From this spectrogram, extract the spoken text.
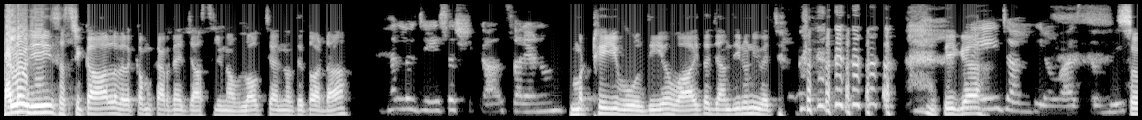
ਹੈਲੋ ਜੀ ਸਤਿ ਸ਼੍ਰੀ ਅਕਾਲ। ਵੈਲਕਮ ਕਰਦੇ ਹਾਂ ਜਸਲੀਨਾ ਵਲੌਗ ਚੈਨਲ ਤੇ ਤੁਹਾਡਾ। ਹੈਲੋ ਜੀ ਸਤਿ ਸ਼੍ਰੀ ਅਕਾਲ ਸਾਰਿਆਂ ਨੂੰ। ਮੱਠੀ ਜੀ ਬੋਲਦੀ ਆ ਆਵਾਜ਼ ਤਾਂ ਜਾਂਦੀ ਨੂੰ ਨਹੀਂ ਵਿੱਚ। ਠੀਕ ਆ? ਨਹੀਂ ਜਾਂਦੀ ਆਵਾਜ਼ ਤੋਂ ਵੀ। ਸੋ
